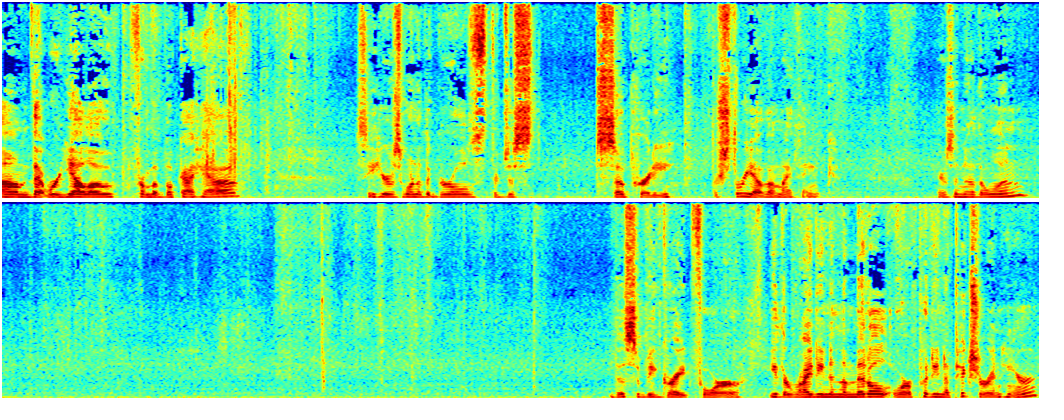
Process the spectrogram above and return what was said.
um, that were yellow from a book I have. See, here's one of the girls. They're just so pretty. There's three of them, I think. Here's another one. This would be great for either writing in the middle or putting a picture in here.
